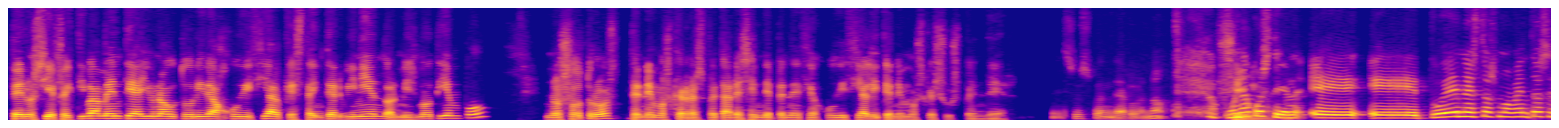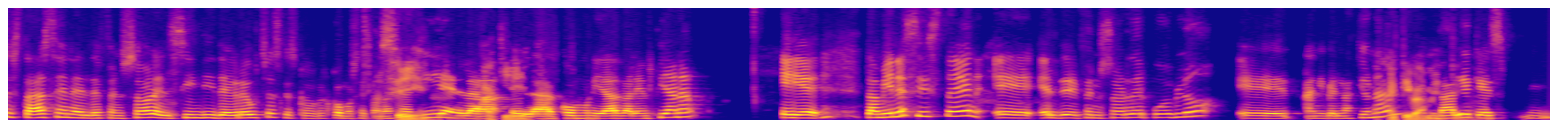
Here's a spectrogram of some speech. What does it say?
Pero si efectivamente hay una autoridad judicial que está interviniendo al mismo tiempo, nosotros tenemos que respetar esa independencia judicial y tenemos que suspender. Suspenderlo, ¿no? Una cuestión, eh, eh, tú en estos momentos estás en el defensor, el Cindy de Greuches, que es como se conoce aquí, en la, en la comunidad valenciana. Eh, también existen el defensor del pueblo a nivel nacional, ¿vale? Que es mm,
